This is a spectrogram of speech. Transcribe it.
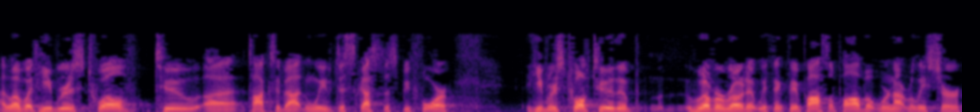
I love what Hebrews 12:2 uh, talks about, and we've discussed this before. Hebrews 12:2, the, whoever wrote it, we think the Apostle Paul, but we're not really sure.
